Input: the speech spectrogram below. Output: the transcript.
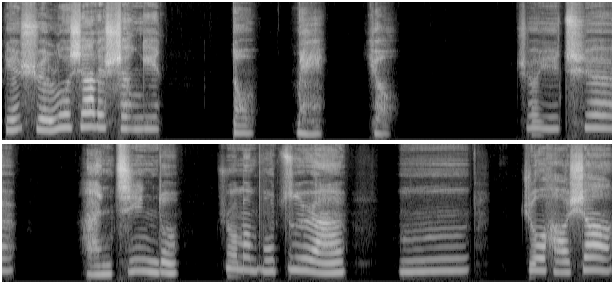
连雪落下的声音。都没有，这一切安静的这么不自然，嗯，就好像，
